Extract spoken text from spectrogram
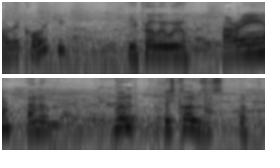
I'll record you. You probably will. I am. I know. Look, this closes. Oh.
